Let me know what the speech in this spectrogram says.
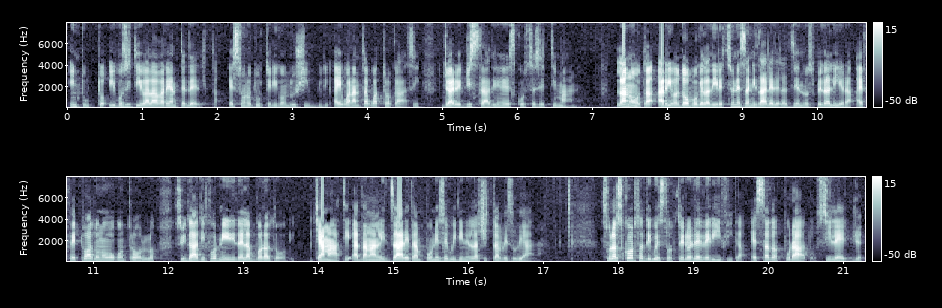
in tutto i positivi alla variante Delta e sono tutti riconducibili ai 44 casi già registrati nelle scorse settimane. La nota arriva dopo che la direzione sanitaria dell'azienda ospedaliera ha effettuato un nuovo controllo sui dati forniti dai laboratori, chiamati ad analizzare i tamponi eseguiti nella città vesuviana. Sulla scorta di questa ulteriore verifica è stato appurato, si legge,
